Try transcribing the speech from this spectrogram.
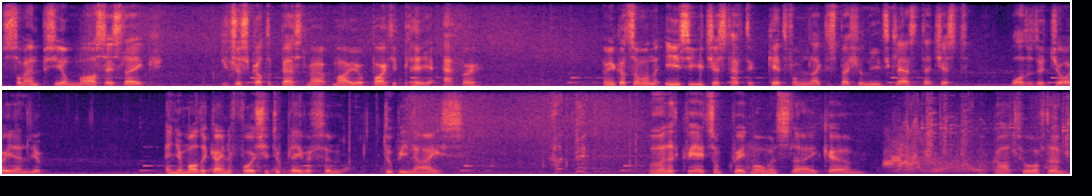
some NPC on master, it's like, you just got the best Mario Party player ever. And you got someone easy, you just have the kid from like the special needs class that just wanted to join and you and your mother kind of forced you to play with him to be nice. Well, that creates some great moments like, um, oh god, two of them.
